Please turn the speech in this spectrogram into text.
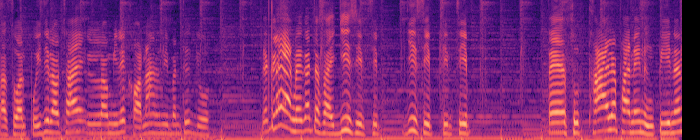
สัดส่วนปุ๋ยที่เราใช้เรามีเลขคอร์ดนะเรามีบันทึกอยู่แรกๆเลยก็จะใส่ 20 10 20 10 10 แต่สุดท้ายแล้วภายใน 1 ปีนั้น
